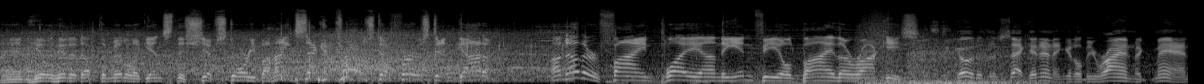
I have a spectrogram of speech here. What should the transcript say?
And he'll hit it up the middle against the shift. Story behind second, throws to first and got him. Another fine play on the infield by the Rockies. To go to the second inning, it'll be Ryan McMahon.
